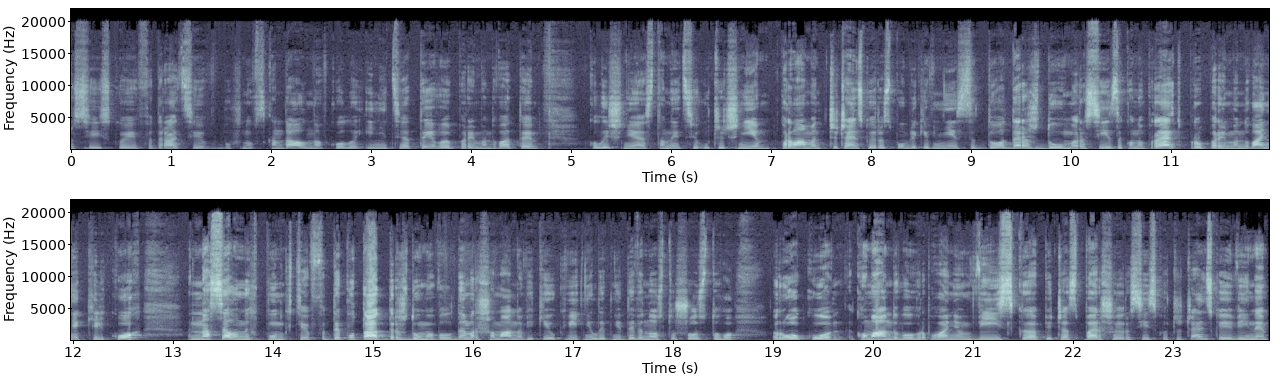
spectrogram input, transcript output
Російської Федерації вибухнув скандал навколо ініціативи перейменувати колишні станиці у Чечні. Парламент Чеченської Республіки вніс до Держдуми Росії законопроект про перейменування кількох населених пунктів. Депутат Держдуми Володимир Шаманов, який у квітні-липні 96-го року командував групуванням військ під час першої російсько-чеченської війни,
